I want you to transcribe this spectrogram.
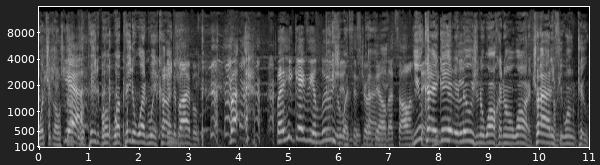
what you gonna stop? Yeah. Well, Peter, well, Peter wasn't with Kanye in the Bible, but but he gave the illusion, Sister Odell. That's all I'm you saying. You can't get the illusion of walking on water. Try it if you want to.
